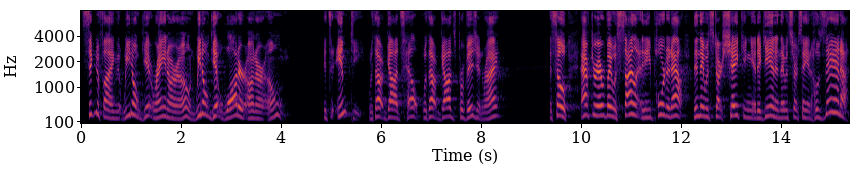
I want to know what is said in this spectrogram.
signifying that we don't get rain our own. We don't get water on our own. It's empty without God's help, without God's provision, right? And so after everybody was silent and he poured it out, then they would start shaking it again and they would start saying, Hosanna,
